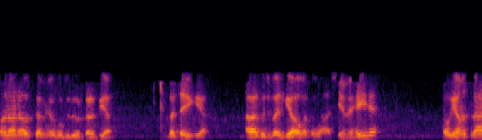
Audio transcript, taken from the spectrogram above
उन्होंने उस कमियों को भी दूर कर दिया बचा ही गया अगर कुछ बच गया होगा तो वो हाशिए में ही है हो। गया मसला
